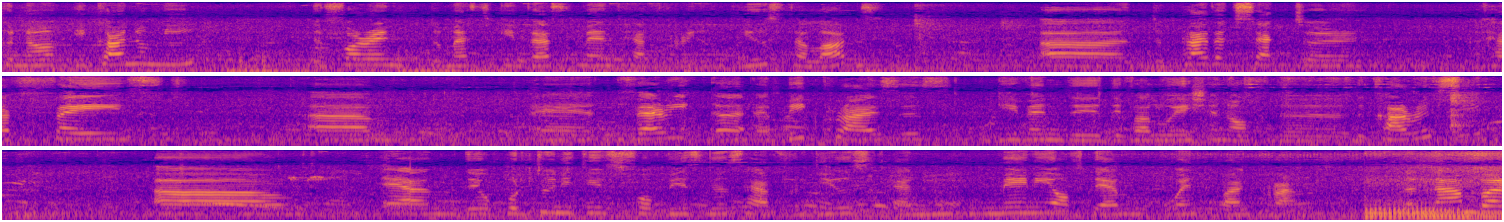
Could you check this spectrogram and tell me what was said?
econo- economy, the foreign domestic investment have reduced a lot. Uh, the private sector have faced um, a very uh, a big crisis given the devaluation of the, the currency. Um, and the opportunities for business have reduced and many of them went bankrupt. The number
